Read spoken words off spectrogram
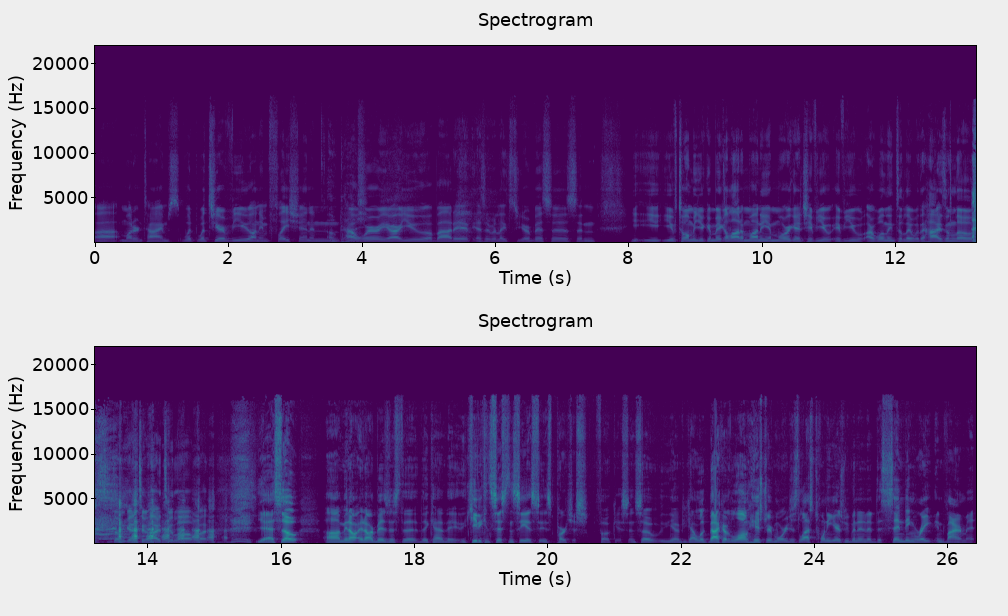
uh, modern times. What what's your view on inflation and how gosh. worried are you about it as it relates to your business and you, you, you've told me you can make a lot of money in mortgage if you if you are willing to live with the highs and lows. Don't get too high, too low. But Yeah. So um, in our in our business, the the kind of the, the key to consistency is is purchase focus. And so you know if you kind of look back over the long history of mortgages, the last twenty years we've been in a descending rate environment,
